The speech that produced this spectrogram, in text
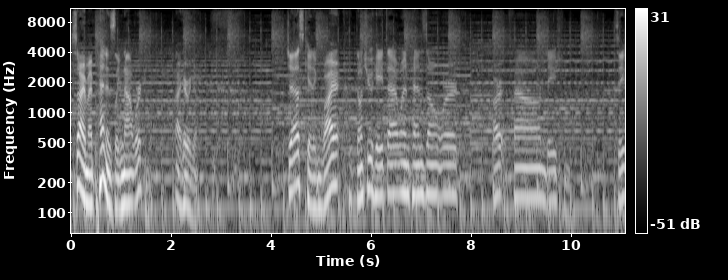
Sorry, my pen is like not working. All right, here we go. Just kidding. Why don't you hate that when pens don't work? Hart Foundation. See,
